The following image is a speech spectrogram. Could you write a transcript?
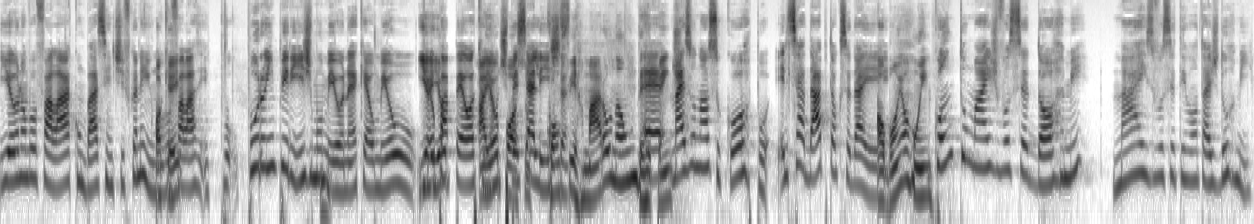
e eu não vou falar com base científica nenhuma, Ok. eu vou falar assim, pu- puro empirismo meu, né? Que é o meu, E meu aí eu- papel aqui aí eu de posso especialista. confirmar ou não, de É, repente. mas o nosso corpo, ele se adapta ao que você dá a ele. Ao bom e ao ruim. Quanto mais você dorme, mais você tem vontade de dormir.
